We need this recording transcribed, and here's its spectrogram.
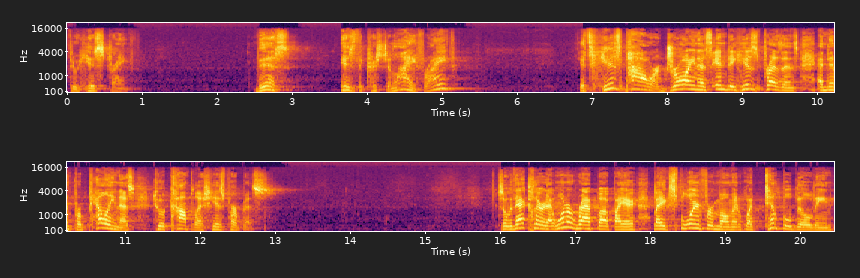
through His strength. This is the Christian life, right? It's His power drawing us into His presence and then propelling us to accomplish His purpose. So, with that clarity, I want to wrap up by, by exploring for a moment what temple building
